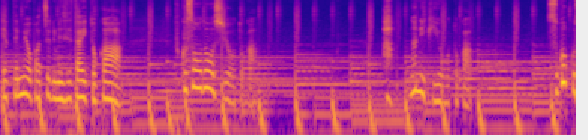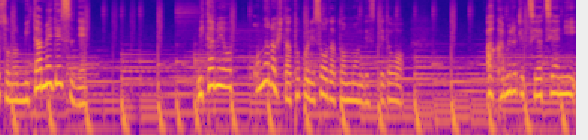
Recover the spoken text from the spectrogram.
うやって目をパッチリ見せたいとか服装どうしようとかあ何着ようとかすごくその見た目ですね。見た目を女の人は特にそうだと思うんですけどあ髪の毛ツヤツヤに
